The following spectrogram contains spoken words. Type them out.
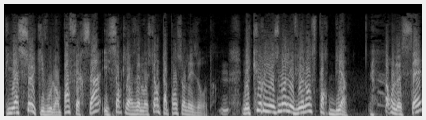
Puis il y a ceux qui voulant pas faire ça, ils sortent leurs émotions en tapant sur les autres. Hmm. Mais curieusement, les violences portent bien. On le sait.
